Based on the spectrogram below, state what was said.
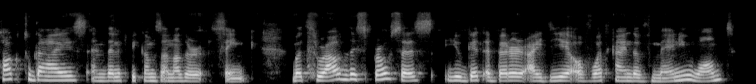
talk to guys and then it becomes another thing. But throughout this process you get a better idea of what kind of man you want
